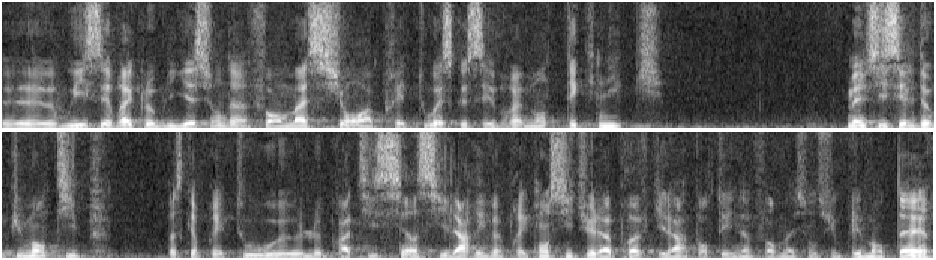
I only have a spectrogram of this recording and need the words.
Euh, oui, c'est vrai que l'obligation d'information, après tout, est-ce que c'est vraiment technique? Même si c'est le document type. Parce qu'après tout, euh, le praticien, s'il arrive à préconstituer la preuve qu'il a apporté une information supplémentaire,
